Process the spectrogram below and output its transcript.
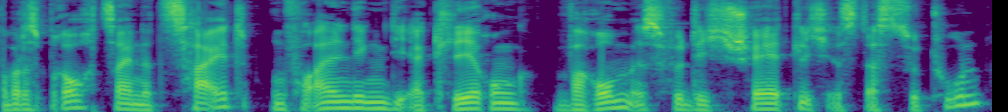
Aber das braucht seine Zeit und vor allen Dingen die Erklärung, warum es für dich schädlich ist, das zu tun.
